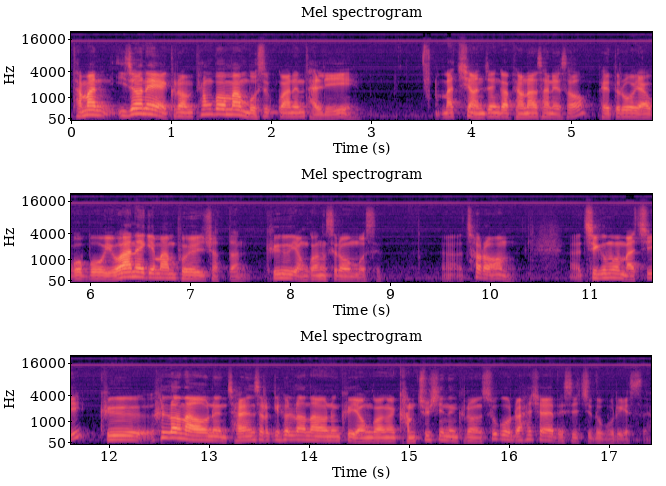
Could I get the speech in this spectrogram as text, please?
다만 이전의 그런 평범한 모습과는 달리 마치 언젠가 변화산에서 베드로, 야고보, 요한에게만 보여주셨던 그 영광스러운 모습처럼 어, 지금은 마치 그 흘러나오는 자연스럽게 흘러나오는 그 영광을 감추시는 그런 수고를 하셔야 됐을지도 모르겠어요.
